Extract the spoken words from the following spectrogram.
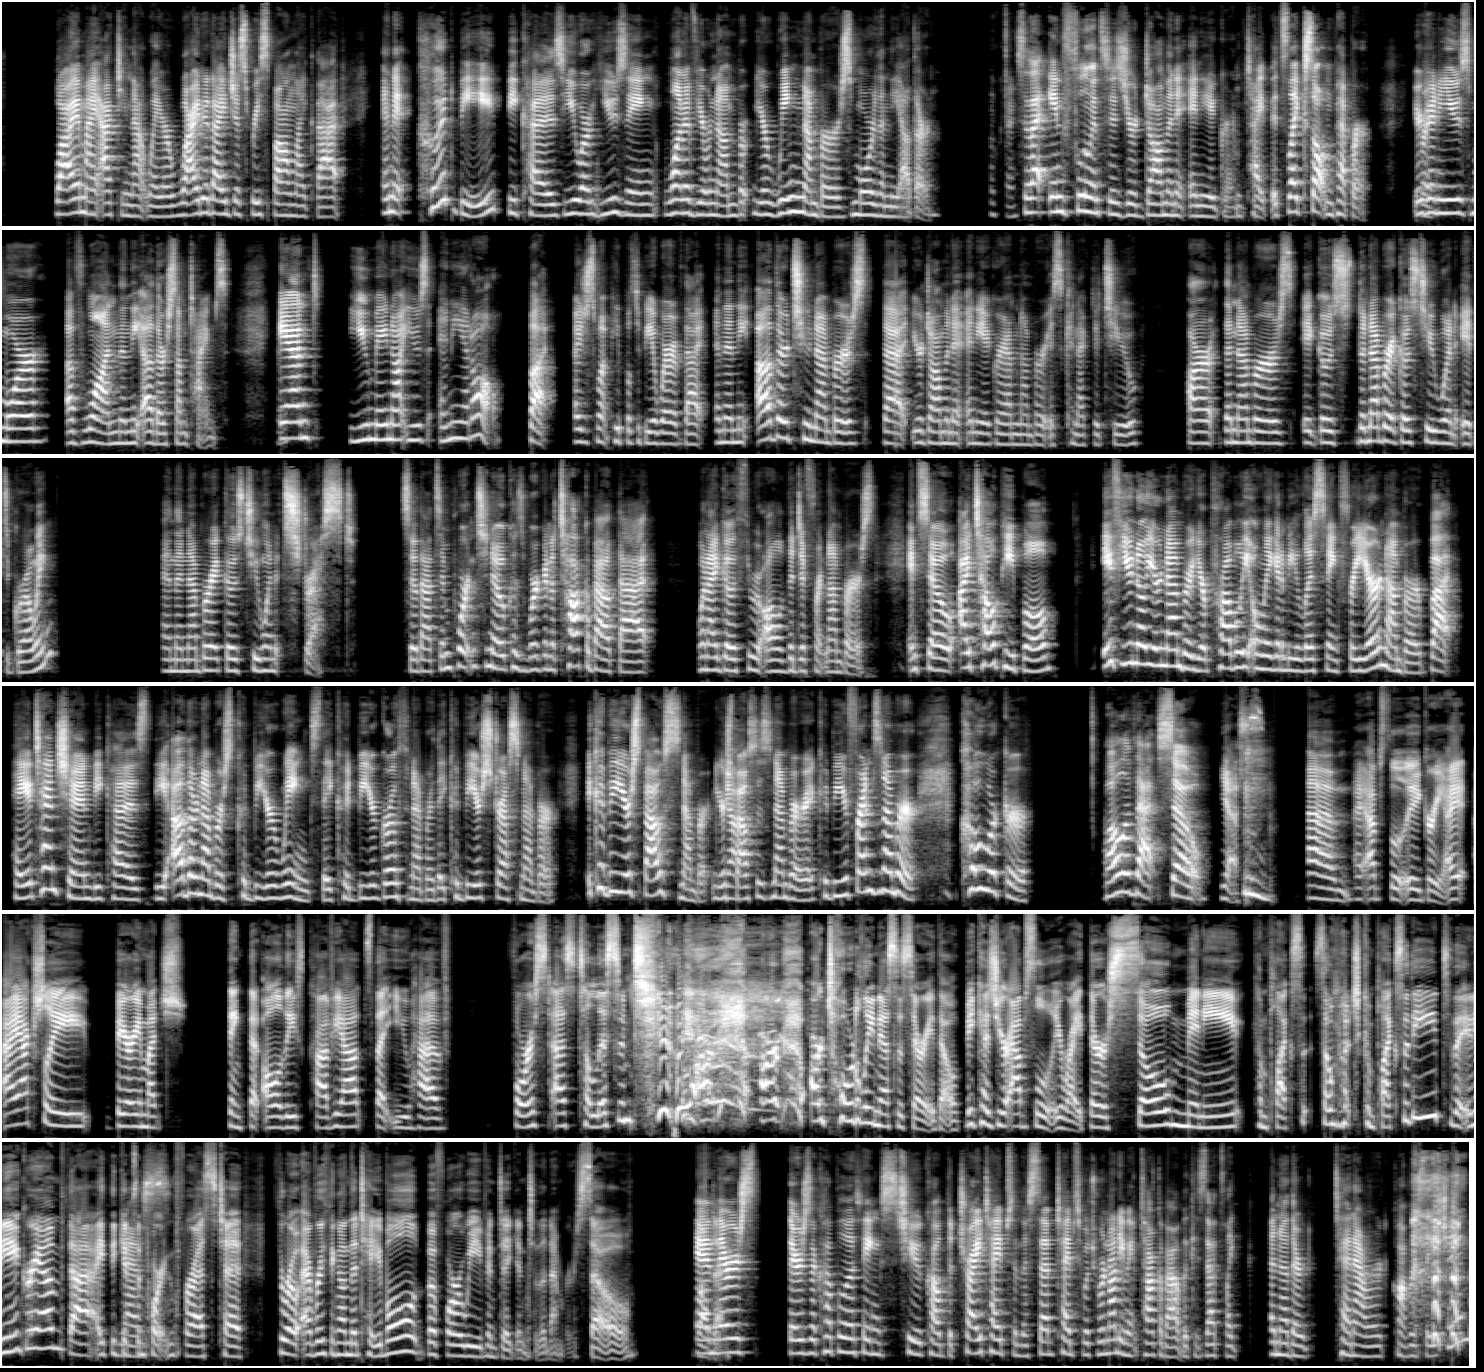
why am I acting that way? Or why did I just respond like that? And it could be because you are using one of your number, your wing numbers more than the other. Okay. So that influences your dominant Enneagram type. It's like salt and pepper. You're right. going to use more of one than the other sometimes. Okay. And you may not use any at all. But I just want people to be aware of that. And then the other two numbers that your dominant Enneagram number is connected to are the numbers it goes the number it goes to when it's growing and the number it goes to when it's stressed. So that's important to know because we're going to talk about that when I go through all of the different numbers. And so I tell people if you know your number, you're probably only going to be listening for your number, but pay attention because the other numbers could be your wings, they could be your growth number, they could be your stress number, it could be your spouse number, your yeah. spouse's number, it could be your friend's number, coworker, all of that. So, yes. um I absolutely agree. I I actually very much think that all these caveats that you have forced us to listen to are, are are totally necessary though because you're absolutely right there are so many complex so much complexity to the enneagram that i think yes. it's important for us to throw everything on the table before we even dig into the numbers so well and done. there's there's a couple of things too called the tri types and the subtypes which we're not even going to talk about because that's like another 10 hour conversation.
